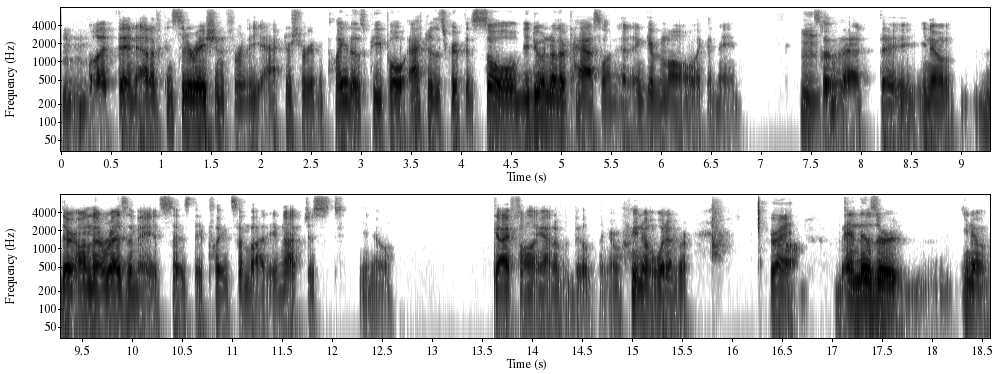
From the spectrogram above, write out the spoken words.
Mhm. But then, out of consideration for the actors who are going to play those people, after the script is sold, you do another pass on it and give them all like a name. Hmm. so that they, you know, they're on their resume it says they played somebody, and not just, you know, guy falling out of a building or you know whatever. Right. Um, and those are, you know,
